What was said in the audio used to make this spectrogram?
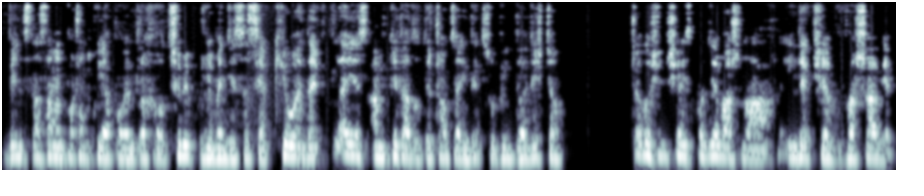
więc na samym początku ja powiem trochę od siebie, później będzie sesja Q&A, w tle jest ankieta dotycząca indeksu WIG20. Czego się dzisiaj spodziewasz na indeksie w Warszawie?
